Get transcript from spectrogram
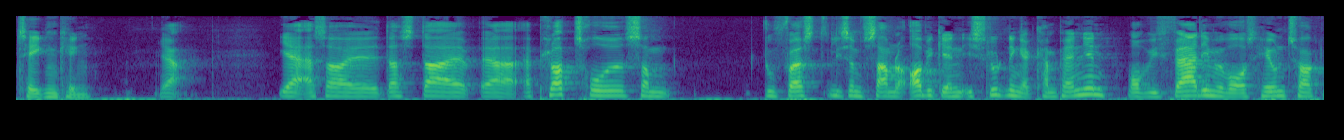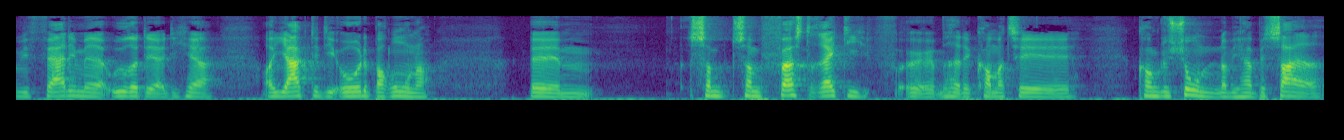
Taken King. ja. Ja, altså, øh, der, der er, er, er plottråde, som du først ligesom samler op igen i slutningen af kampagnen, hvor vi er færdige med vores hævntogt, vi er færdige med at udradere de her, og jagte de otte baroner, øhm, som, som først rigtig, øh, hvad hedder det, kommer til konklusionen, når vi har besejret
